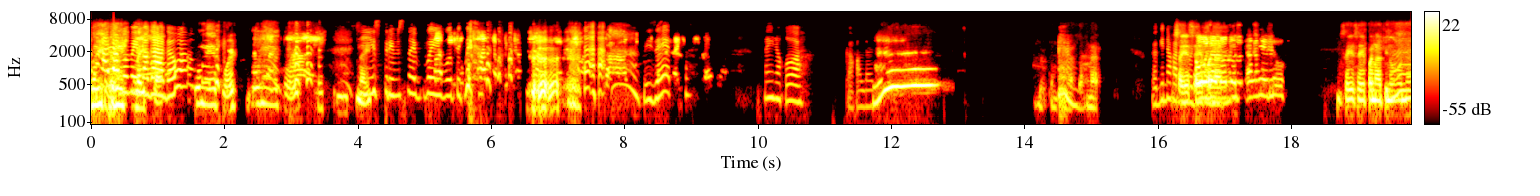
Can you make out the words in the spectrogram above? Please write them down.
Kung Alam mo may snipe pa, magagawa. Kung effort, kung effort. May Nice. stream snipe pa eh. Butik na. Wizet. Ay, nako ah. Kakalard. Gagi na Saya-saya Oo, pa na. na- nanonood ang yellow. Saya-saya pa natin nung una.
